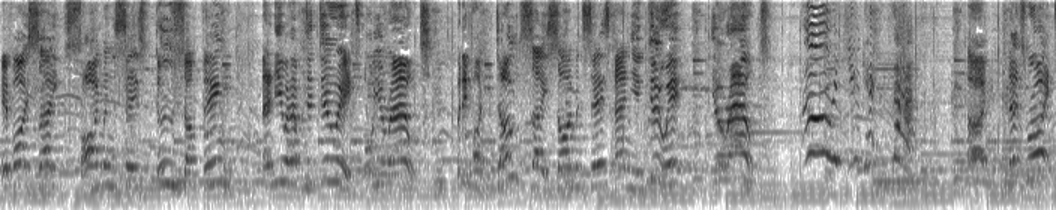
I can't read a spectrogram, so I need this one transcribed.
if I say Simon says do something, then you have to do it or you're out. But if I don't say Simon says and you do it, you're out. Oh, and you get zapped. Uh, that's right,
